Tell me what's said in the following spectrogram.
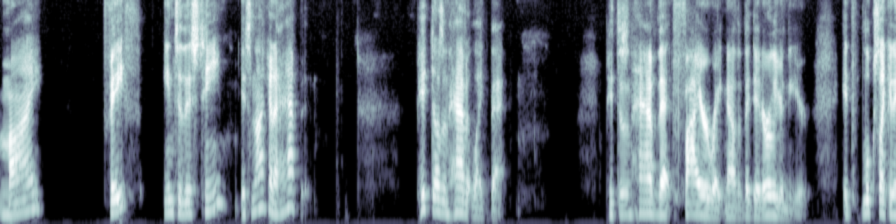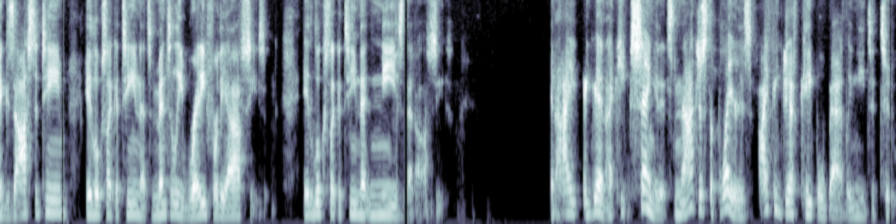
my faith into this team, it's not going to happen. Pitt doesn't have it like that. Pitt doesn't have that fire right now that they did earlier in the year. It looks like an exhausted team. It looks like a team that's mentally ready for the offseason. It looks like a team that needs that offseason. And I, again, I keep saying it. It's not just the players. I think Jeff Capel badly needs it too.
